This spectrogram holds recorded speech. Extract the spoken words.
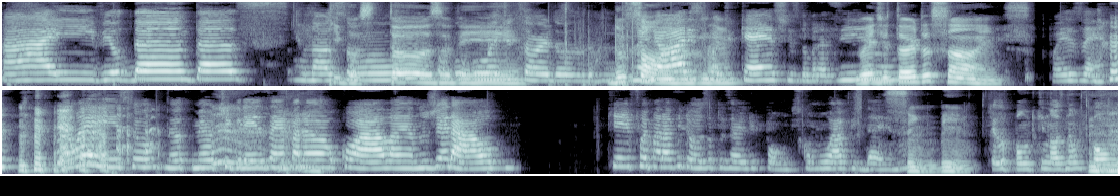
Ai, viu Dantas, o nosso. Que gostoso, o, Bi. o editor do, do- Dos melhores sonhos, né? podcasts do Brasil. O editor dos sonhos. Pois é. Então é isso. Meu, meu tigresa é para o Koala é no geral. Que foi maravilhoso, apesar de pontos, como a vida é. Né? Sim, Bi. Pelo ponto que nós não fomos.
